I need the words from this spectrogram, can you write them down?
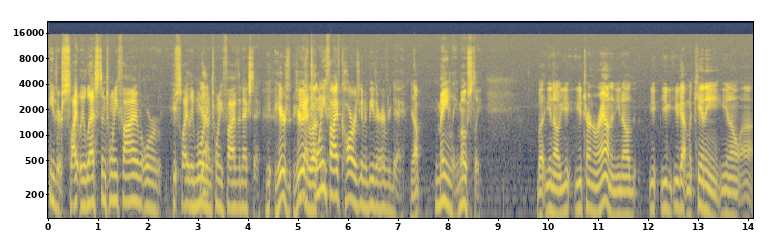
either slightly less than 25 or slightly more yeah. than 25 the next day. Here's got what. 25 cars going to be there every day, Yep. mainly, mostly. But you know, you, you turn around and you know, you, you, you got McKinney, you know, uh,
